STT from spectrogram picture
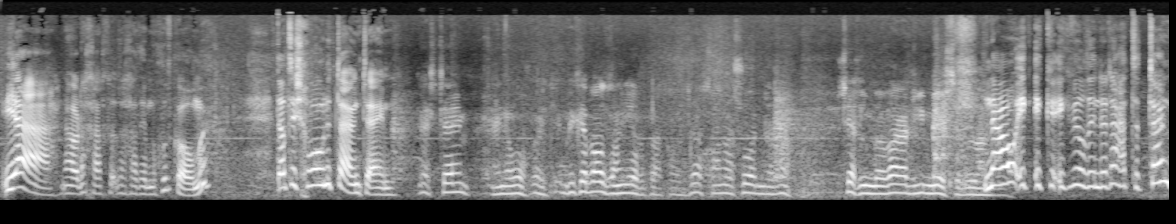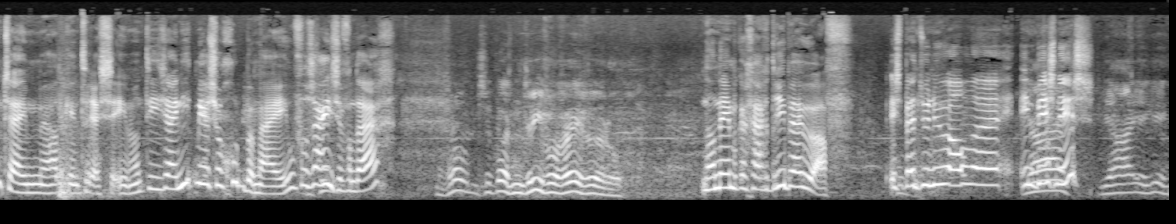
Ja, nou dat gaat, dat gaat helemaal goed komen. Dat is gewoon de tuintijm. Dat is tuin. En ik heb altijd nog niet opgepakt. Dat zijn nog soorten. Zeg u me waar die meeste belangrijk Nou, ik, ik, ik wilde inderdaad de tuintijm had ik interesse in. Want die zijn niet meer zo goed bij mij. Hoeveel zijn ze vandaag? Mevrouw, ze kosten 3 voor 5 euro. Dan neem ik er graag drie bij u af. Is, bent u nu al uh, in ja, business? Ja, ik, ik,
